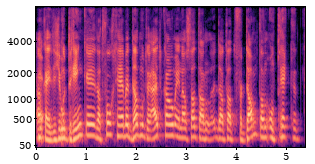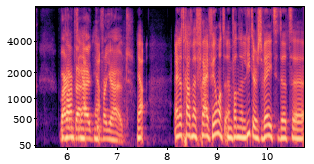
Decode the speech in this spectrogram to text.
Oké, dus je moet drinken, dat vocht hebben, dat moet eruit komen. En als dat dan dat, dat verdampt, dan onttrekt het warmte, uit ja. van je huid. Ja, en dat gaat met vrij veel, want een van de liter zweet, dat, eh,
